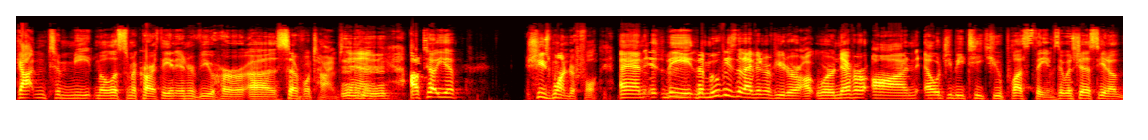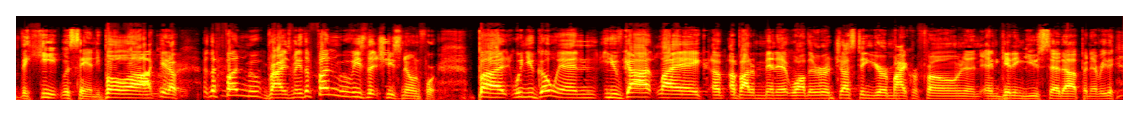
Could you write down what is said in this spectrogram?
gotten to meet Melissa McCarthy and interview her uh, several times, and I'll tell you, she's wonderful. And it, the the movies that I've interviewed her on were never on LGBTQ plus themes. It was just you know the Heat with Sandy Bullock, you know the fun movie Bridesmaid, the fun movies that she's known for. But when you go in, you've got like a, about a minute while they're adjusting your microphone and, and getting you set up and everything.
